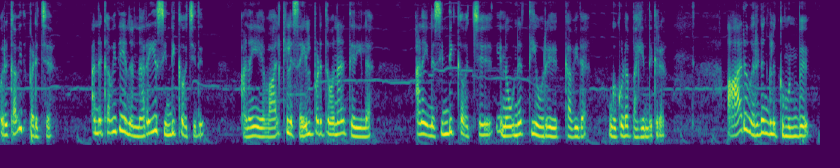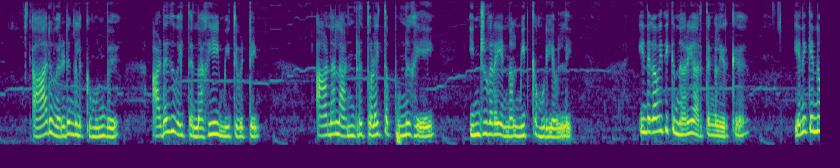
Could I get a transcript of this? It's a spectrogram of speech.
ஒரு கவிதை படித்தேன் அந்த கவிதை என்னை நிறைய சிந்திக்க வச்சுது. ஆனால் என் வாழ்க்கையில் செயல்படுத்துவனான்னு தெரியல. ஆனால் என்னை சிந்திக்க வச்சு என்னை உணர்த்திய ஒரு கவிதை உங்கள் கூட பகிர்ந்துக்கிறேன். ஆறு வருடங்களுக்கு முன்பு ஆறு வருடங்களுக்கு முன்பு அடகு வைத்த நகையை மீட்டு விட்டேன். ஆனால் அன்று தொலைத்த புன்னகையை இன்று வரை என்னால் மீட்க முடியவில்லை. இந்த கவிதைக்கு நிறைய அர்த்தங்கள் இருக்குது எனக்கு என்ன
